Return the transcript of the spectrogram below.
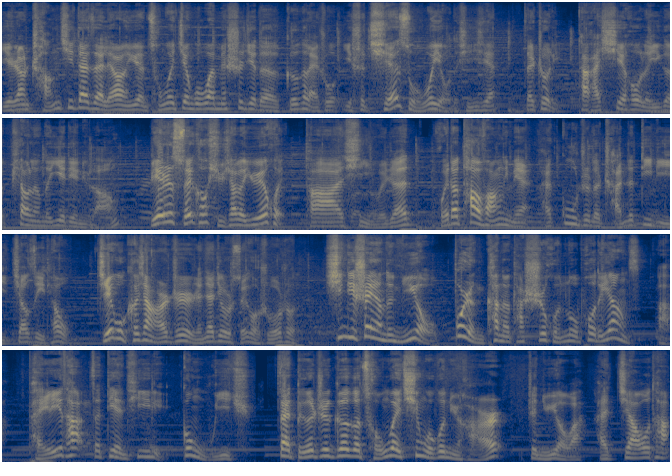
也让长期待在疗养院、从未见过外面世界的哥哥来说，也是前所未有的新鲜。在这里，他还邂逅了一个漂亮的夜店女郎，别人随口许下了约会，他信以为真。回到套房里面，还固执地缠着弟弟教自己跳舞。结果可想而知，人家就是随口说说的。心地善良的女友不忍看到他失魂落魄的样子啊，陪他在电梯里共舞一曲。在得知哥哥从未亲吻过女孩，这女友啊还教他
